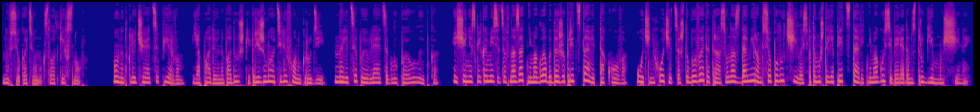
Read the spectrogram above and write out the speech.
Ну все, котенок, сладких снов. Он отключается первым. Я падаю на подушке, прижимаю телефон к груди. На лице появляется глупая улыбка. Еще несколько месяцев назад не могла бы даже представить такого. Очень хочется, чтобы в этот раз у нас с Дамиром все получилось, потому что я представить не могу себя рядом с другим мужчиной.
